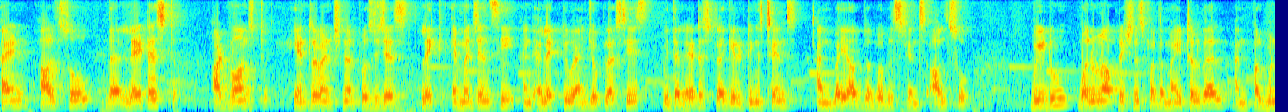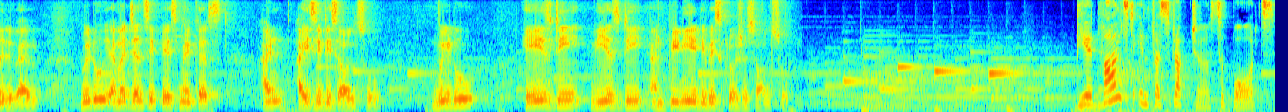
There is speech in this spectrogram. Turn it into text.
and also the latest advanced interventional procedures like emergency and elective angioplasties with the latest regulating stents and bioabsorbable stents also. We do balloon operations for the mitral valve and pulmonary valve. We do emergency pacemakers and ICDs also. We do ASD, VSD and PDA device closures also. The advanced infrastructure supports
